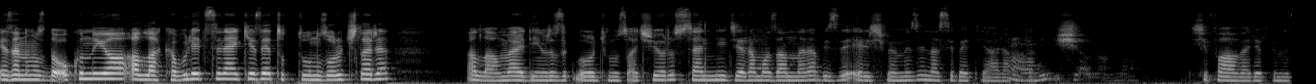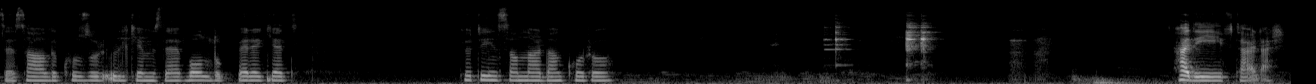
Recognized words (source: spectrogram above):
Ezanımız da okunuyor. Allah kabul etsin herkese tuttuğunuz oruçları. Allah'ın verdiğin rızıkla orucumuzu açıyoruz. Sen nice Ramazanlara bizi erişmemizi nasip et ya Rabbi. Amin inşallah. Şifa ver hepimize. Sağlık, huzur ülkemize. Bolluk, bereket. Kötü insanlardan koru. Hadi iyi iftarlar.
